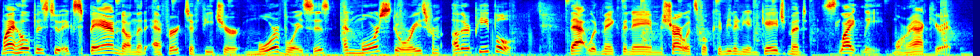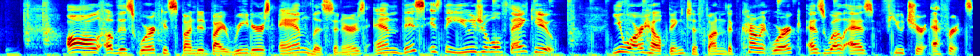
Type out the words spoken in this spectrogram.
My hope is to expand on that effort to feature more voices and more stories from other people. That would make the name Charlottesville Community Engagement slightly more accurate. All of this work is funded by readers and listeners, and this is the usual thank you. You are helping to fund the current work as well as future efforts.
